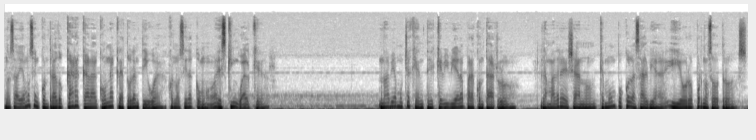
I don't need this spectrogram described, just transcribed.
Nos habíamos encontrado cara a cara con una criatura antigua conocida como Skinwalker. No había mucha gente que viviera para contarlo. La madre de Shannon quemó un poco la salvia y oró por nosotros,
